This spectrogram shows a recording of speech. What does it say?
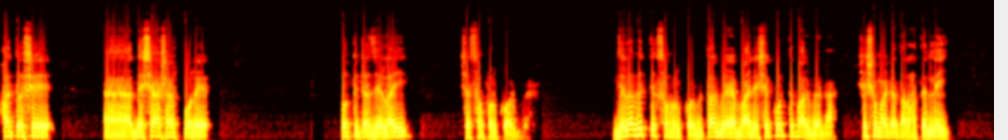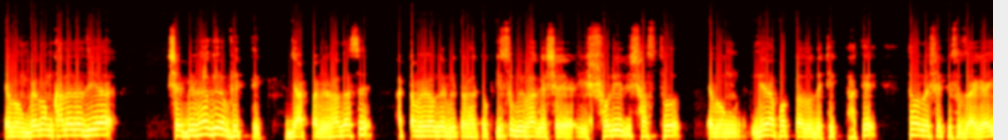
হয়তো সে দেশে আসার পরে প্রতিটা জেলায় সে সফর করবে। জেলা ভিত্তিক সফর করবে, তার বাইরে সে করতে পারবে না। সে সময়টা তার হাতে নেই। এবং বেগম খালেদা জিয়া, সে বিভাগীয় ভিত্তিক, যে আটটা বিভাগ আছে, আটটা বিভাগের ভিতর হয়তো কিছু বিভাগে সে শরীর, স্বাস্থ্য এবং নিরাপত্তা যদি ঠিক থাকে, তাহলে সে কিছু জায়গায়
